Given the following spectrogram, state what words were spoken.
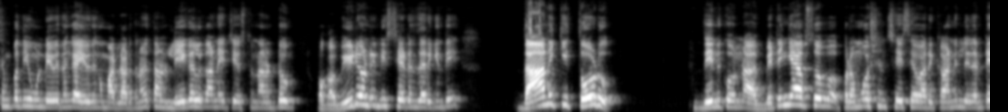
సింపతి ఉండే విధంగా ఏ విధంగా మాట్లాడుతున్నాడు తను లీగల్గానే చేస్తున్నానంటూ ఒక వీడియోని రిలీజ్ చేయడం జరిగింది. దానికి తోడు దీనికి ఉన్న బెట్టింగ్ యాప్స్ ప్రమోషన్ చేసేవారికి కానీ లేదంటే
